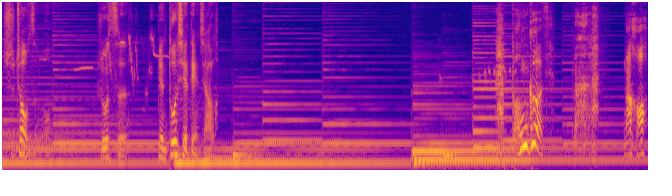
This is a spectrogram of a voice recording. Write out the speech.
是赵子龙，如此便多谢店家了。哎甭客气，来来来，拿好。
